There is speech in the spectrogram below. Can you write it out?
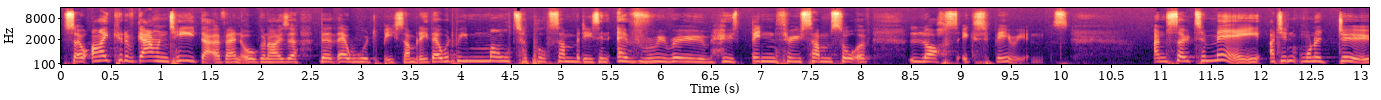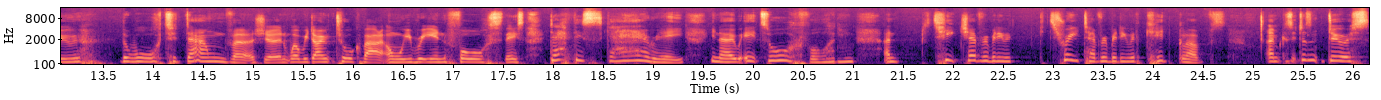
So I could have guaranteed that event organizer that there would be somebody. There would be multiple somebodies in every room who's been through some sort of loss experience. And so to me, I didn't want to do the watered down version where we don't talk about it and we reinforce this. Death is scary, you know, it's awful, and, and teach everybody, treat everybody with kid gloves because um, it doesn't do us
